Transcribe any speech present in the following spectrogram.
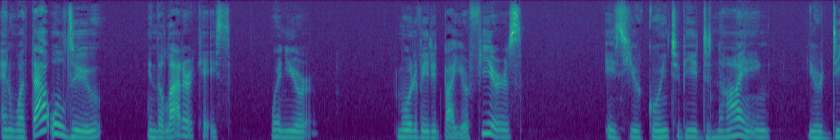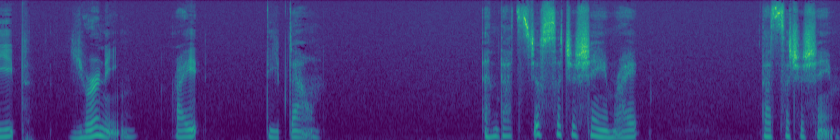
And what that will do in the latter case, when you're motivated by your fears, is you're going to be denying your deep yearning, right? Deep down. And that's just such a shame, right? That's such a shame.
